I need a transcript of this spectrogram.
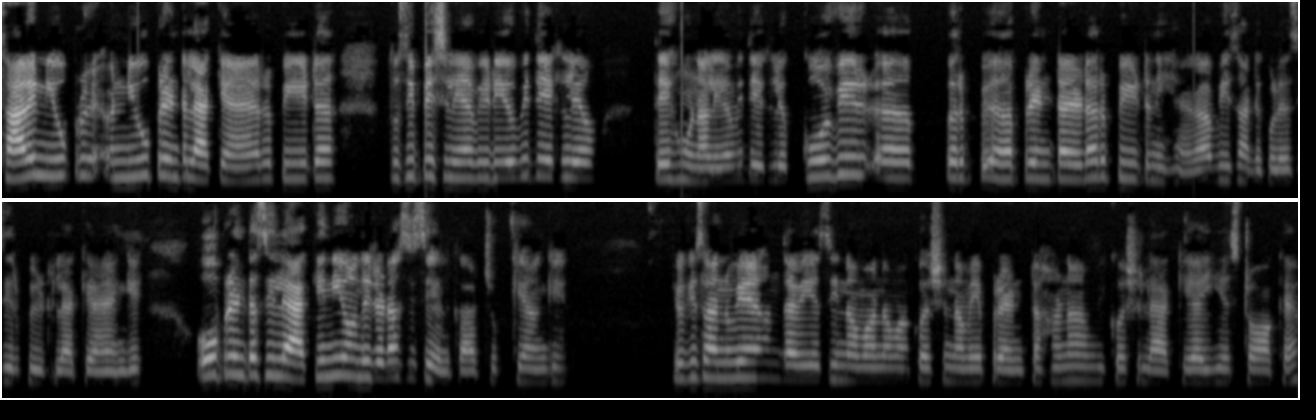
ਸਾਰੇ ਨਿਊ ਨਿਊ ਪ੍ਰਿੰਟ ਲੈ ਕੇ ਆਏ ਆ ਰਿਪੀਟ ਤੁਸੀਂ ਪਿਛਲੀਆਂ ਵੀਡੀਓ ਵੀ ਦੇਖ ਲਿਓ ਤੇ ਹੁਣ ਵਾਲੀਆਂ ਵੀ ਦੇਖ ਲਿਓ। ਕੋਈ ਵੀ ਪ੍ਰਿੰਟ ਆ ਜਿਹੜਾ ਰਿਪੀਟ ਨਹੀਂ ਹੈਗਾ ਵੀ ਸਾਡੇ ਕੋਲੇ ਅਸੀਂ ਰਿਪੀਟ ਲੈ ਕੇ ਆਏਂਗੇ। ਉਹ ਪ੍ਰਿੰਟ ਅਸੀਂ ਲੈ ਕੇ ਨਹੀਂ ਆਉਂਦੇ ਜਿਹੜਾ ਅਸੀਂ ਸੇਲ ਕਰ ਚੁੱਕੇ ਆਂਗੇ। ਕਿਉਂਕਿ ਸਾਨੂੰ ਵੀ ਇਹ ਹੁੰਦਾ ਵੀ ਅਸੀਂ ਨਵਾਂ ਨਵਾਂ ਕੁਝ ਨਵੇਂ ਪ੍ਰਿੰਟ ਹਨਾ ਵੀ ਕੁਝ ਲੈ ਕੇ ਆਈਏ ਸਟਾਕ ਹੈ।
